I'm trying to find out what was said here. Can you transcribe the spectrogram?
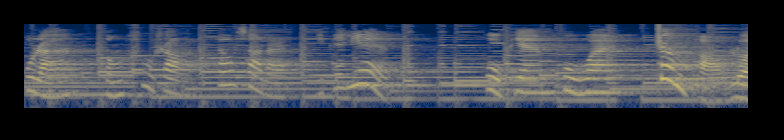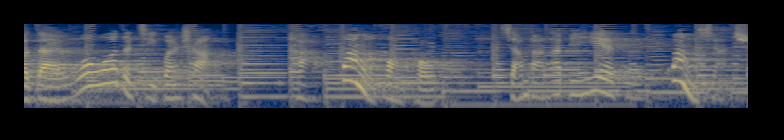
忽然，从树上飘下来一片叶子，不偏不歪，正好落在窝窝的机关上。它晃了晃头，想把那片叶子放下去。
